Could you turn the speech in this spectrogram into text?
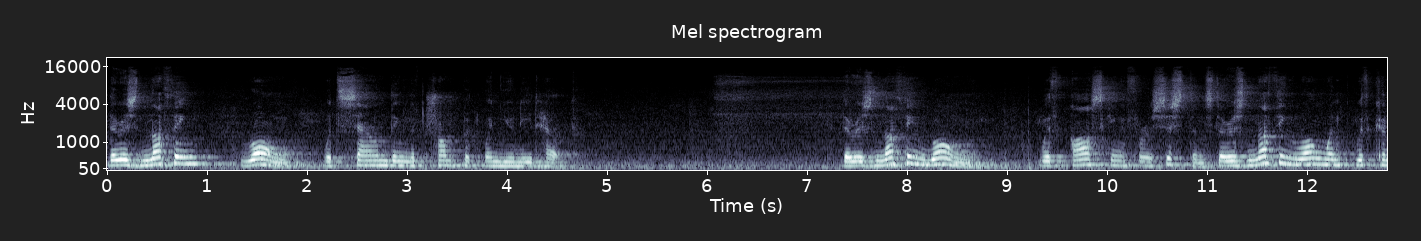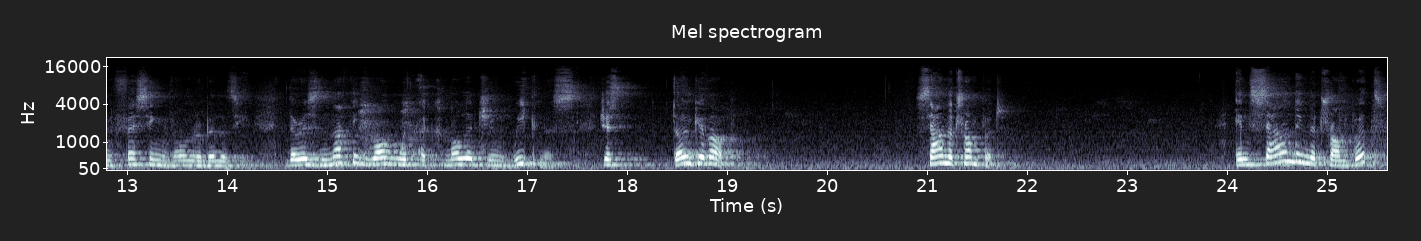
There is nothing wrong with sounding the trumpet when you need help. There is nothing wrong with asking for assistance. There is nothing wrong when, with confessing vulnerability. There is nothing wrong with acknowledging weakness. Just don't give up. Sound the trumpet. In sounding the trumpet,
